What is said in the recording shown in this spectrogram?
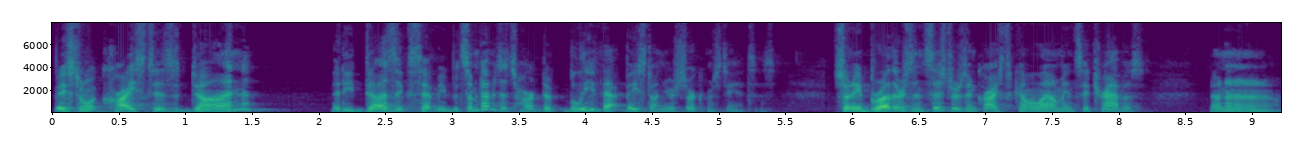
based on what Christ has done, that He does accept me. But sometimes it's hard to believe that based on your circumstances. So many brothers and sisters in Christ to come around me and say, Travis, no, no, no, no, no.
